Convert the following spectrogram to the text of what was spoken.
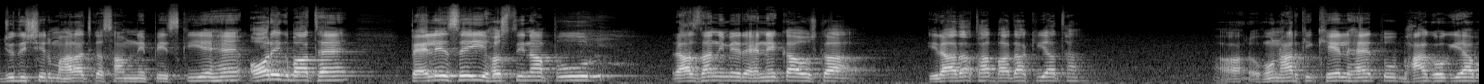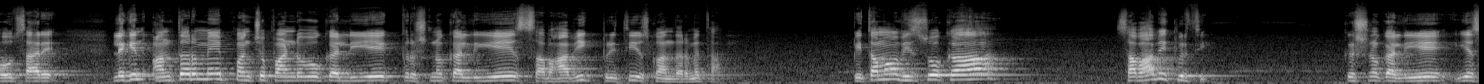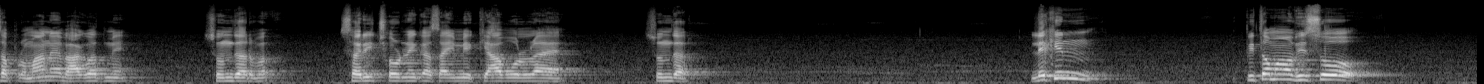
युधिष्ठिर महाराज का सामने पेश किए हैं। और एक बात है, पहले से ही हस्तिनापुर राजधानी में रहने का उसका इरादा था, वादा किया था। और होनहार की खेल है तो भाग हो गया बहुत सारे लेकिन अंतर में पंच पांडवों के लिए, कृष्ण का लिए, स्वाभाविक प्रीति उसको अंदर में था। पितामह विश्व का स्वाभाविक प्रीति, कृष्ण का लिए, ये सब प्रमाण है भागवत में। सुंदर शरीर छोड़ने का साई में क्या बोल रहा है? सुंदर। लेकिन पितामह विश्व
